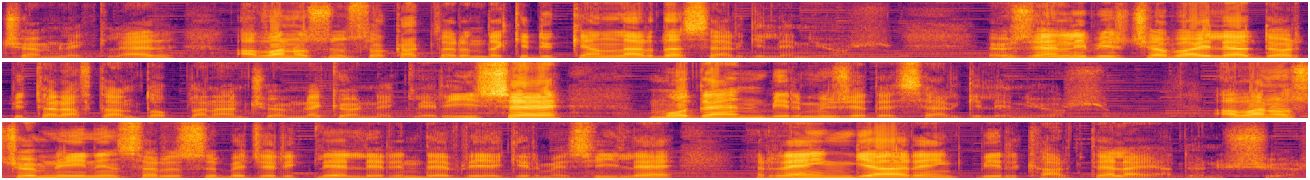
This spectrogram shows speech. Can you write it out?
çömlekler, Avanos'un sokaklarındaki dükkanlarda sergileniyor. Özenli bir çabayla dört bir taraftan toplanan çömlek örnekleri ise modern bir müzede sergileniyor. Avanos çömleğinin sarısı becerikli ellerin devreye girmesiyle rengarenk bir kartelaya dönüşüyor.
